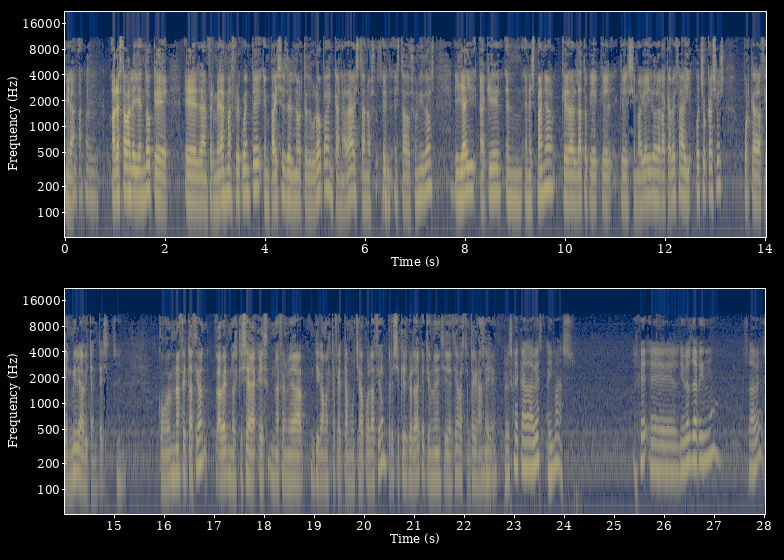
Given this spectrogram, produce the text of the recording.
Mira, ahora estaba leyendo que eh, la enfermedad es más frecuente en países del norte de Europa, en Canadá, Estados, en Estados Unidos, y hay aquí en, en España, que era el dato que, que- que se me había ido de la cabeza, hay 8 casos por cada 100.000 habitantes. Sí. Como una afectación, a ver, no es que sea es una enfermedad, digamos, que afecta a mucha población, pero sí que es verdad que tiene una incidencia bastante grande. Sí, ¿eh? Pero es que cada vez hay más. Es que eh, el nivel de ritmo, ¿sabes?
